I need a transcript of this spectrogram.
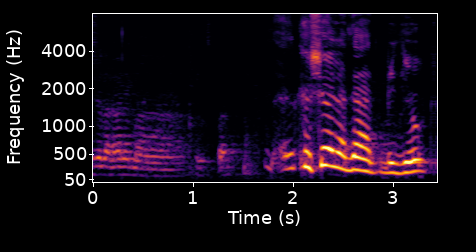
של הר"ן עם החוצפה? קשה לדעת בדיוק.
